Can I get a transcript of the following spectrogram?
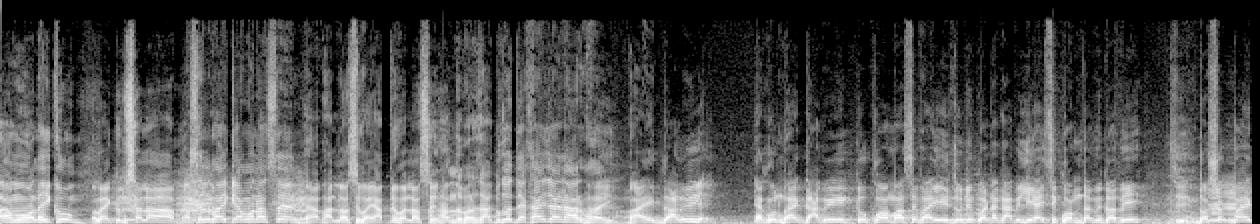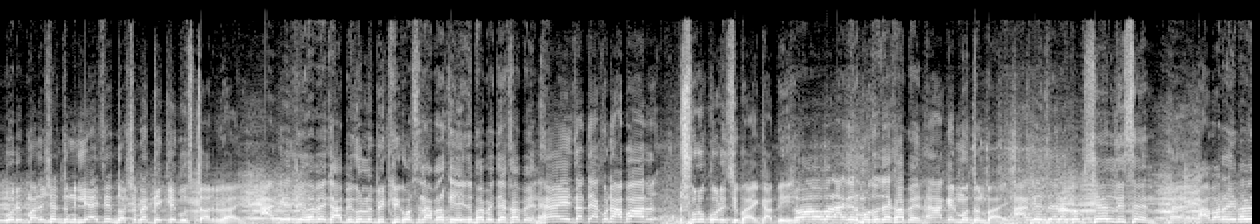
আসসালামু আলাইকুম। ওয়ালাইকুম সালাম। রাসেল ভাই কেমন আছেন? হ্যাঁ ভালো আছি ভাই। আপনি ভালো আছেন? আলহামদুলিল্লাহ আপনি তো দেখাই যায় না আর ভাই। ভাই গাবি এখন ভাই গাবি একটু কম আছে ভাই এই জন্য কয়টা গাবি লিয়ে আইছি কম দামি গাবি। জি। দর্শক ভাই গরিব মানুষের জন্য লিয়ে আইছি দর্শক ভাই দেখলে বুঝতে পারবে ভাই। আগে যেভাবে গাবিগুলো বিক্রি করছেন আবার কি এইভাবে দেখাবেন? হ্যাঁ এই যাতে এখন আবার শুরু করেছি ভাই গাবি। সব আবার আগের মতো দেখাবেন? হ্যাঁ আগের মতন ভাই। আগে যেরকম সেল দিছেন হ্যাঁ। আবার এইভাবে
